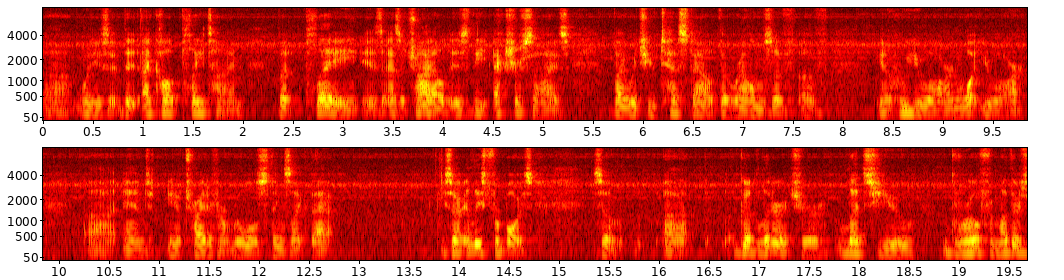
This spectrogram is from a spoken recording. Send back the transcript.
uh, what do you say? I call it playtime but play is, as a child, is the exercise by which you test out the realms of, of you know who you are and what you are, uh, and you know try different rules, things like that. So at least for boys, so uh, good literature lets you grow from others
